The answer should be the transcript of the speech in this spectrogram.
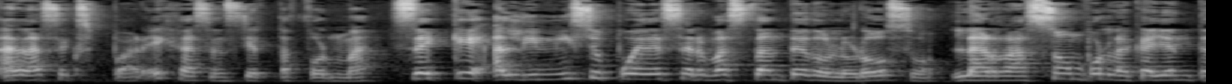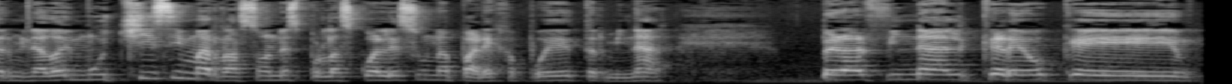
a las exparejas en cierta forma. Sé que al inicio puede ser bastante doloroso, la razón por la que hayan terminado, hay muchísimas razones por las cuales una pareja puede terminar, pero al final creo que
